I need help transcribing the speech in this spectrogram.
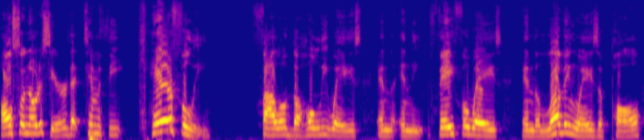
Also, notice here that Timothy carefully followed the holy ways and the, and the faithful ways and the loving ways of Paul.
